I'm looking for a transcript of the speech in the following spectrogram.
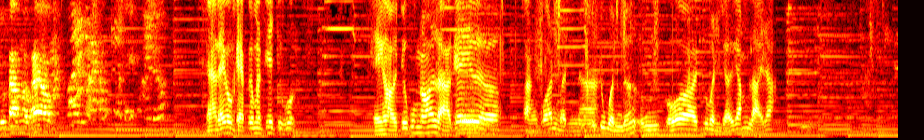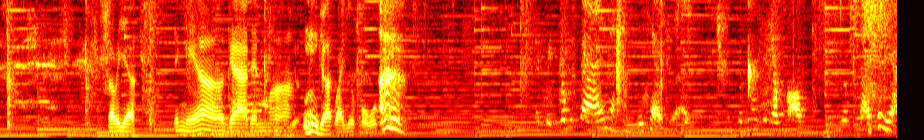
vô tâm rồi phải không nè để con kẹp cái mic cái chú Phước hiện hồi chú cũng nói là cái ờ, phần của anh Bình ờ, chú Bình đó ừ. của chú Bình gửi gắm lại đó rồi bây giờ để nghĩa ờ, ra đem ờ, dạ quà vô phụ Thì đúng sai nha, đi theo vậy. Đúng cái trong hộp, đúng cái nhà.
